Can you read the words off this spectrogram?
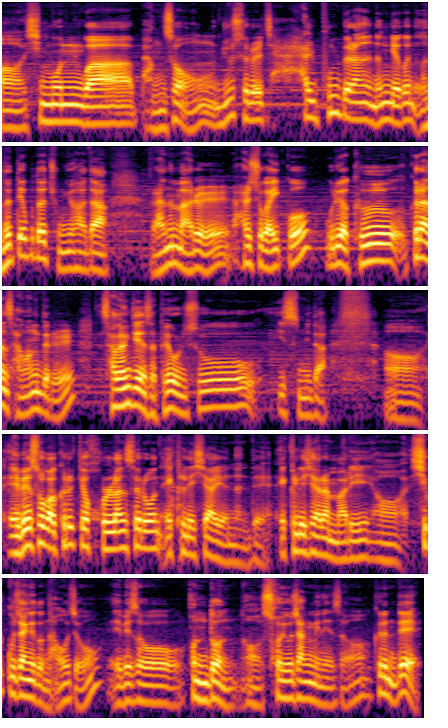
어, 신문과 방송, 뉴스를 잘 분별하는 능력은 어느 때보다 중요하다라는 말을 할 수가 있고 우리가 그 그러한 상황들을 사도행전에서 배울 수 있습니다. 어, 에베소가 그렇게 혼란스러운 에클레시아였는데 에클레시아란 말이 어, 19장에도 나오죠. 에베소 혼돈 어, 소요 장면에서 그런데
